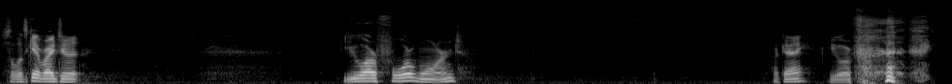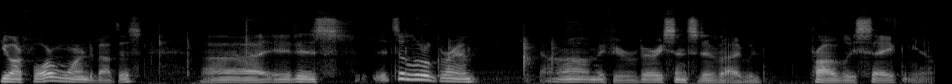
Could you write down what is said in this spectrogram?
So let's get right to it. You are forewarned. Okay? You are you are forewarned about this. Uh, it is it's a little grim. Um, if you're very sensitive, I would probably say, you know,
